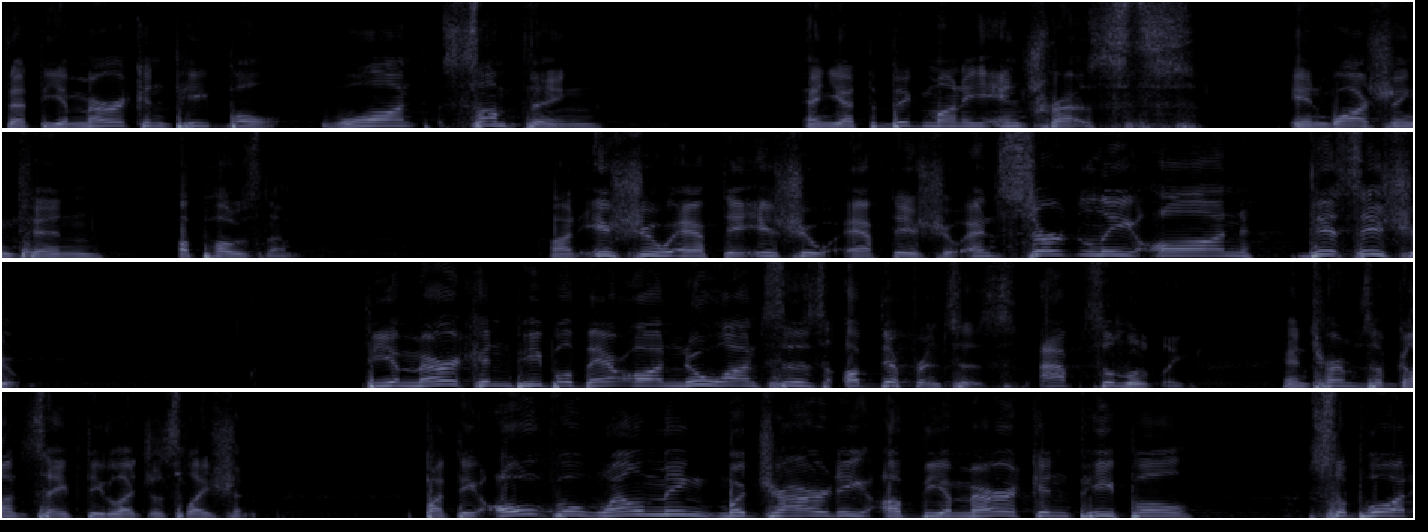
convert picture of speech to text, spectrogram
that the American people want something, and yet the big money interests in Washington oppose them on issue after issue after issue, and certainly on this issue. The American people, there are nuances of differences, absolutely, in terms of gun safety legislation. But the overwhelming majority of the American people support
